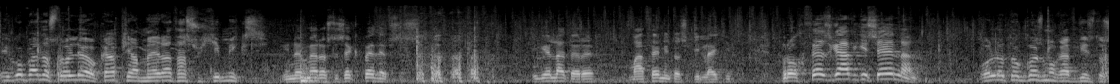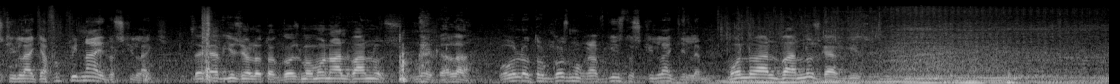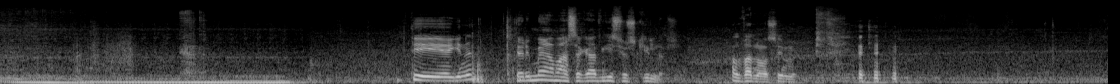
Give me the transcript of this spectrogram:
Εγώ πάντως το λέω, κάποια μέρα θα σου χυμίξει. Είναι μέρος της εκπαίδευσης. Τι γελάτε ρε, μαθαίνει το σκυλάκι. Προχθές γάβγισε έναν. Όλο τον κόσμο γαυγίζει το σκυλάκι, αφού πεινάει το σκυλάκι. Δεν γαυγίζει όλο τον κόσμο, μόνο Αλβανούς. Ναι, καλά. Όλο τον κόσμο γαυγίζει το σκυλάκι, λέμε. Μόνο Αλβανούς γαυγίζει. Τι έγινε; Περιμένα μας σε γαυγίσει ο σκύλος. Αλβανός είμαι.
